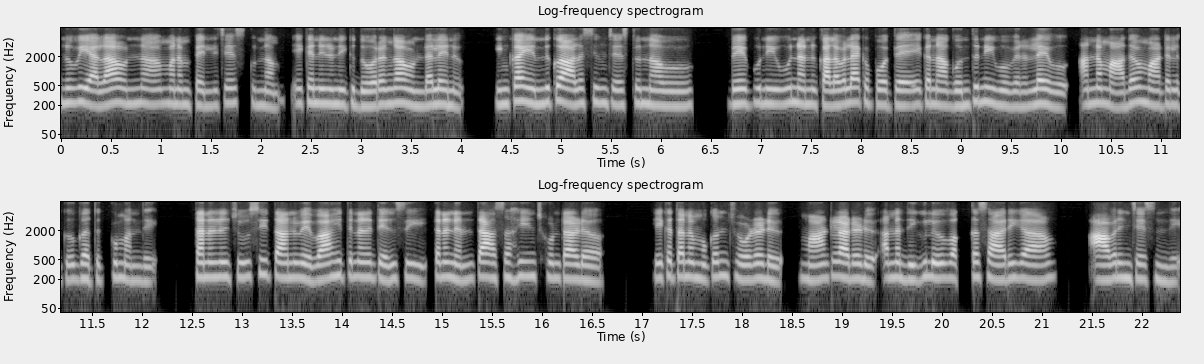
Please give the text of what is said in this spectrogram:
నువ్వు ఎలా ఉన్నా మనం పెళ్ళి చేసుకుందాం. ఇక నేను నీకు దూరంగా ఉండలేను. ఇంకా ఎందుకు ఆలస్యం చేస్తున్నావు? రేపు నీవు నన్ను కలవలేకపోతే ఇక నా గొంతు నీవు వినలేవు అన్న మాధవ్ మాటలకు గతుక్కుమంది. తనను చూసి తాను వివాహితనని తెలిసి తననెంత అసహ్యించుకుంటాడో, ఇక తన ముఖం చూడడు, మాట్లాడడు అన్న దిగులు ఒక్కసారిగా ఆవరించేసింది.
